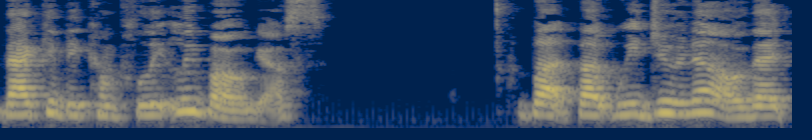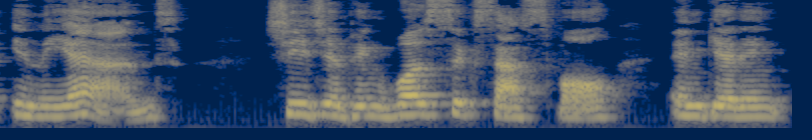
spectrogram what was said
That could be completely bogus. But but we do know that in the end, Xi Jinping was successful in getting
